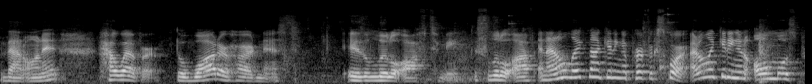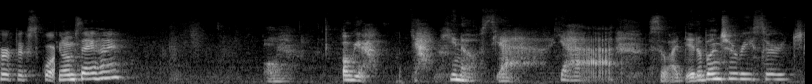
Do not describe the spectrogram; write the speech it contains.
that on it. However, the water hardness is a little off to me. It's a little off, and I don't like not getting a perfect score. I don't like getting an almost perfect score. You know what I'm saying, honey? Oh yeah. Oh yeah, yeah, he knows, yeah, yeah. So I did a bunch of research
